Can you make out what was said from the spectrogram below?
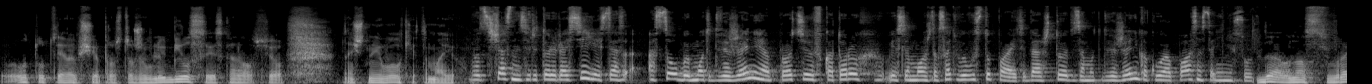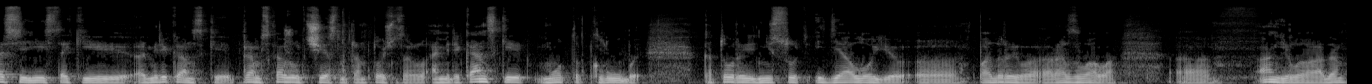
Вот тут я вообще просто уже влюбился и сказал, все, ночные волки – это мое. Вот сейчас на территории России есть особые мотодвижения, против которых, если можно так сказать, вы выступаете. Да, что это за мотодвижения, какую опасность они несут? Да, у нас в России есть такие американские, прям скажу честно, прям точно скажу, американские мотоклубы которые несут идеологию э, подрыва, развала э, ангела ада.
